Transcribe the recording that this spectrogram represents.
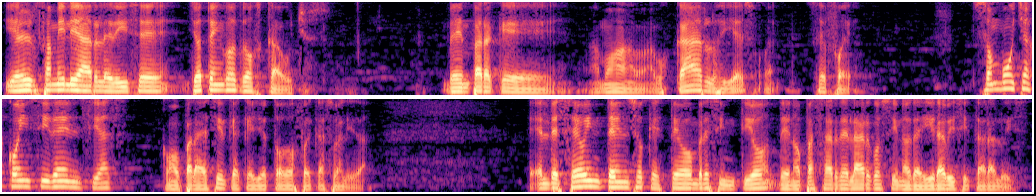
Y el familiar le dice, yo tengo dos cauchos. Ven para que vamos a, a buscarlos y eso. Bueno, se fue. Son muchas coincidencias como para decir que aquello todo fue casualidad el deseo intenso que este hombre sintió de no pasar de largo, sino de ir a visitar a Luis.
